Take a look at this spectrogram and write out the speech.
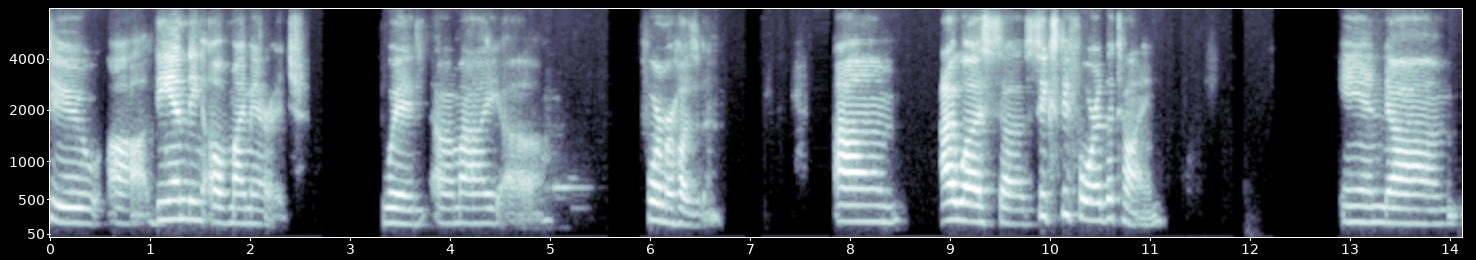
to uh, the ending of my marriage with uh, my uh, former husband. Um, I was uh, 64 at the time. And um,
